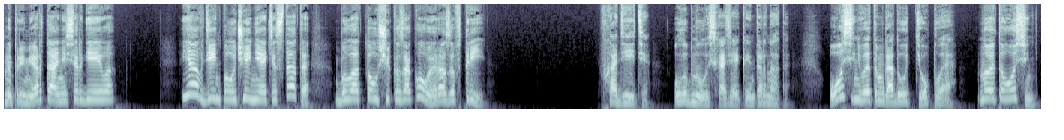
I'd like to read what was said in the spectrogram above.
например, Таня Сергеева. Я в день получения аттестата была толще Казаковой раза в три. «Входите», — улыбнулась хозяйка интерната. «Осень в этом году теплая, но это осень.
